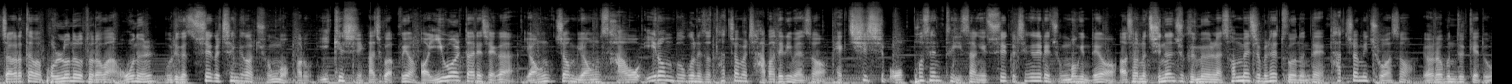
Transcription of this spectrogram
자 그렇다면 본론으로 돌아와 오늘 우리가 수익을 챙겨갈 종목 바로 이캐시 가지고 왔고요. 어, 2월 달에 제가 0.0451원 부근에서 타점을 잡아드리면서 175% 이상의 수익을 챙겨드린 종목인데요. 아, 저는 지난주 금요일날 선매집을 해두었는데 타점이 좋아서 여러분들께도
